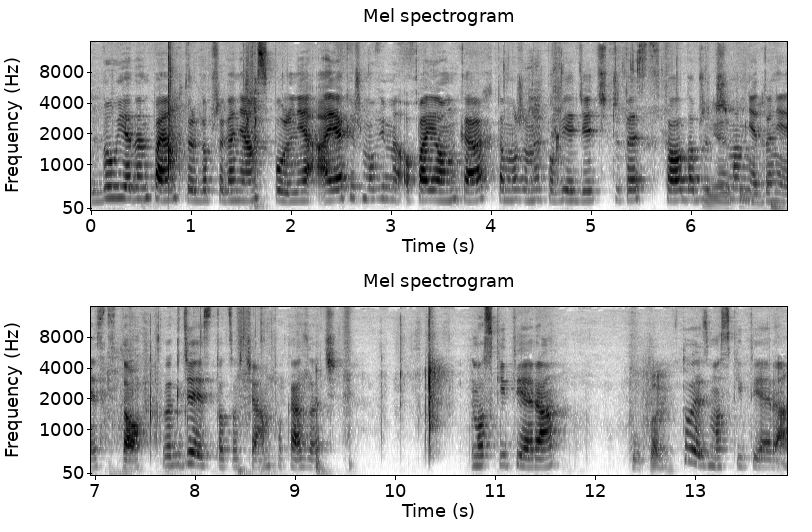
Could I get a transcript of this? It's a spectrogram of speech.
Był jeden pająk, którego przeganiałam wspólnie, a jak już mówimy o pająkach, to możemy powiedzieć, czy to jest to. Dobrze Nie, trzymam? to Nie, nie. to nie jest to. To Gdzie jest to, co chciałam pokazać? Moskitiera. Tutaj. Tu jest moskitiera.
